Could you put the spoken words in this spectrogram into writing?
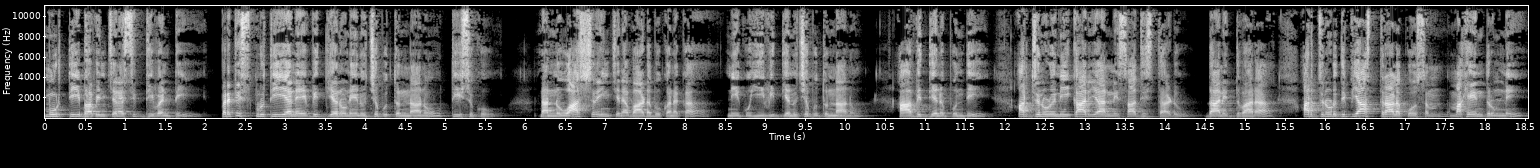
మూర్తీభవించిన సిద్ధి వంటి ప్రతిస్మృతి అనే విద్యను నేను చెబుతున్నాను తీసుకో. నన్ను ఆశ్రయించిన వాడవు కనుక నీకు ఈ విద్యను చెబుతున్నాను. ఆ విద్యను పొంది అర్జునుడు నీ కార్యాన్ని సాధిస్తాడు. దాని ద్వారా అర్జునుడు దివ్యాస్త్రాల కోసం మహేంద్రుణ్ణి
